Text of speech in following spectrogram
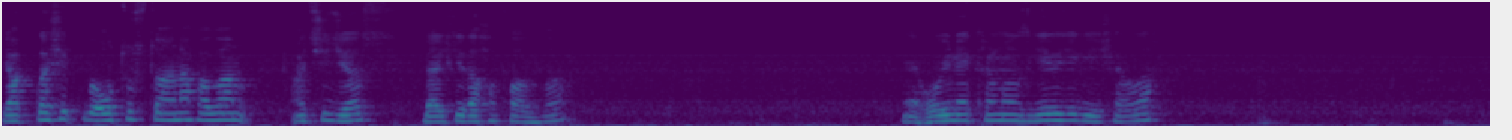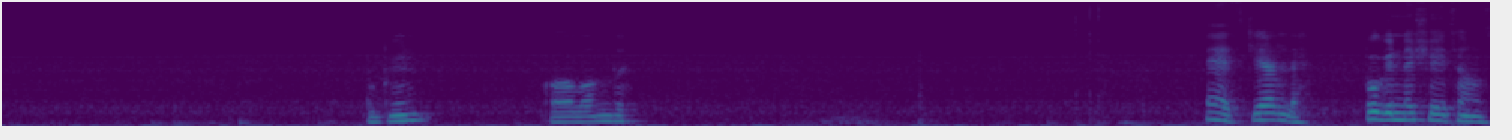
Yaklaşık bir 30 tane falan açacağız. Belki daha fazla. E, oyun ekranımız gelecek inşallah. Bugün ağlandı. Evet geldi. Bugün de şeytanız.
